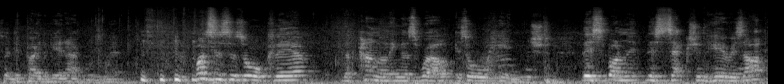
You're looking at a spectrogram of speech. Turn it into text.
So it did pay to be an Admiral, didn't it? Once this is all clear, the panelling as well is all hinged. This one, this section here is up.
